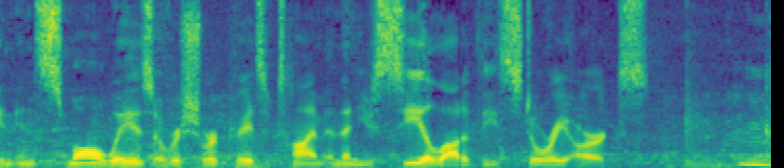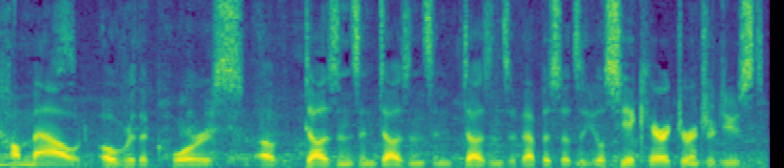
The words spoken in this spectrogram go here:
in, in small ways over short periods of time, and then you see a lot of these story arcs hmm. come out over the course of dozens and dozens and dozens of episodes. That you'll see a character introduced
